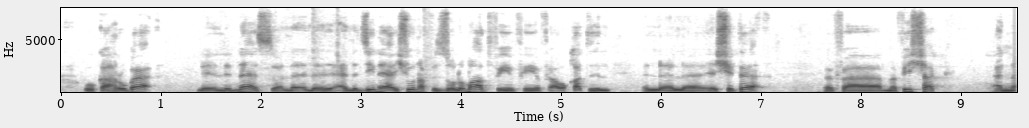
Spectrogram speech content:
وكهرباء للناس الذين يعيشون في الظلمات في في في أوقات الشتاء. فما فيش شك أن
